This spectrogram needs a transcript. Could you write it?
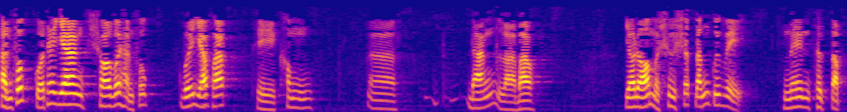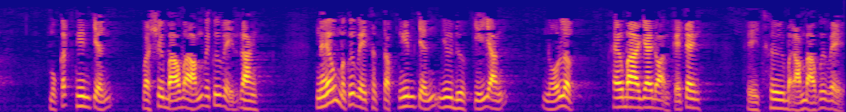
Hạnh phúc của thế gian so với hạnh phúc với giáo pháp thì không à, đáng là bao. Do đó mà sư sách đấng quý vị nên thực tập một cách nghiêm chỉnh và sư bảo đảm với quý vị rằng, nếu mà quý vị thực tập nghiêm chỉnh như được chỉ dẫn, nỗ lực theo ba giai đoạn kể trên, thì sư đảm bảo quý vị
